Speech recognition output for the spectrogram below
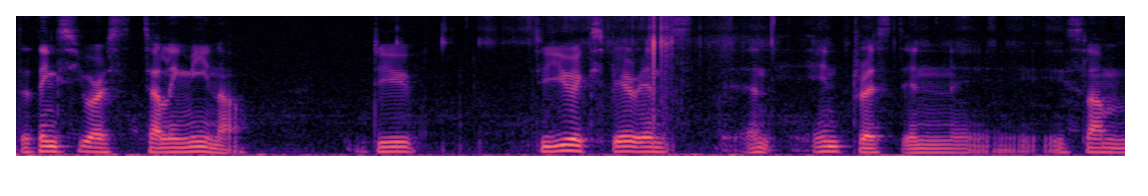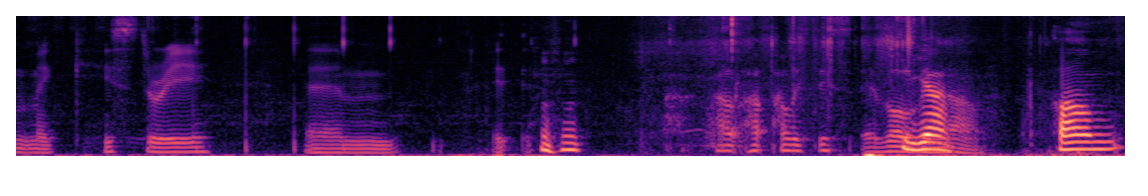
the things you are telling me now? Do you do you experience an interest in uh, Islamic history? Um, it, Mhm. how, how, how is this evolving Yeah. now? Um,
